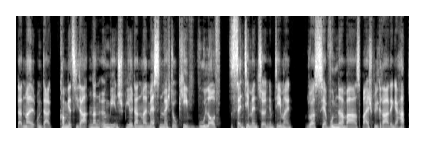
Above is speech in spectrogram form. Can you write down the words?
dann mal, und da kommen jetzt die Daten dann irgendwie ins Spiel, dann mal messen möchte, okay, wo läuft das Sentiment zu irgendeinem Thema hin? Du hast ja wunderbares Beispiel gerade gehabt.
